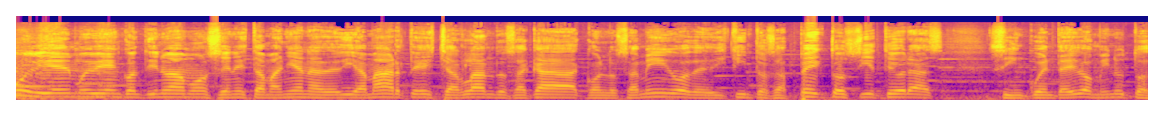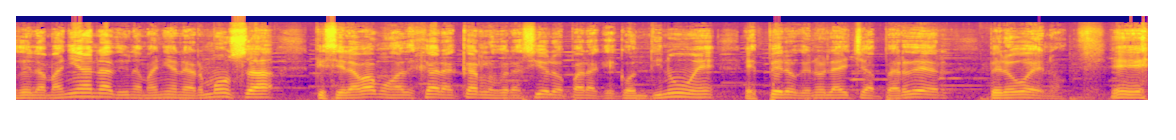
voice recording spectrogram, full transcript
Muy bien, muy bien, continuamos en esta mañana de día martes, charlando acá con los amigos de distintos aspectos, 7 horas 52 minutos de la mañana, de una mañana hermosa, que se la vamos a dejar a Carlos Graciolo para que continúe, espero que no la eche a perder, pero bueno, eh,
